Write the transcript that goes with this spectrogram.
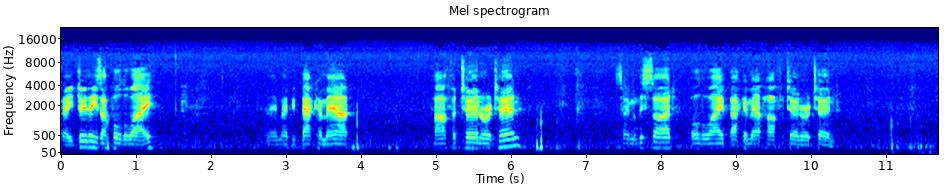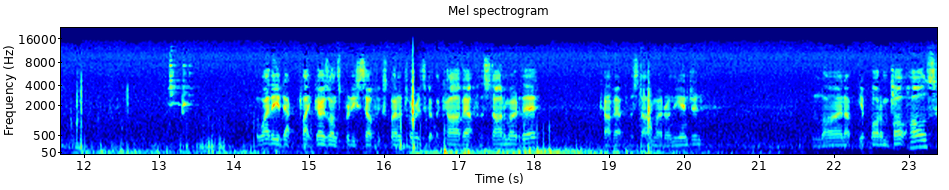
Now you do these up all the way maybe back them out half a turn or a turn. Same on this side, all the way, back them out half a turn or a turn. The way the adapt plate goes on is pretty self-explanatory. It's got the carve out for the starter motor there, carve out for the starter motor on the engine. Line up your bottom bolt holes,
